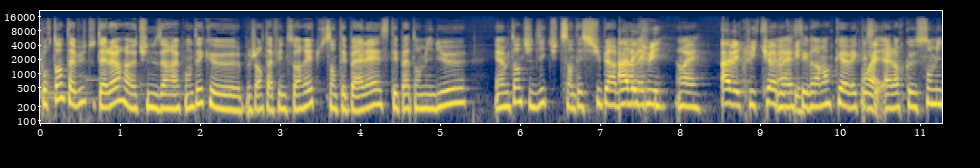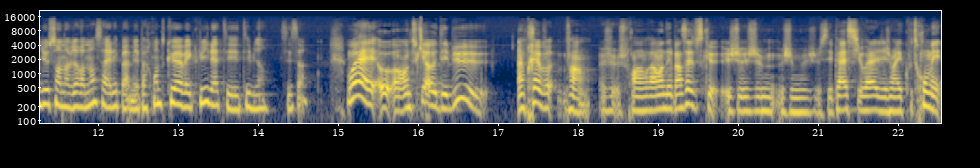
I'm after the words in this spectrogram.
Pourtant, t'as vu tout à l'heure, euh, tu nous as raconté que, genre, t'as fait une soirée, tu te sentais pas à l'aise, c'était pas ton milieu. Et en même temps, tu dis que tu te sentais super bien avec, avec lui. Ouais. Avec lui, que avec ouais, lui. C'est vraiment que avec lui. Ouais. Alors que son milieu, son environnement, ça allait pas. Mais par contre, que avec lui, là, t'es bien. c'est ça? Ouais, en tout cas au début. Après, enfin, je, je prends vraiment des pincettes parce que je, je, je, je sais pas si voilà, les gens écouteront, mais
